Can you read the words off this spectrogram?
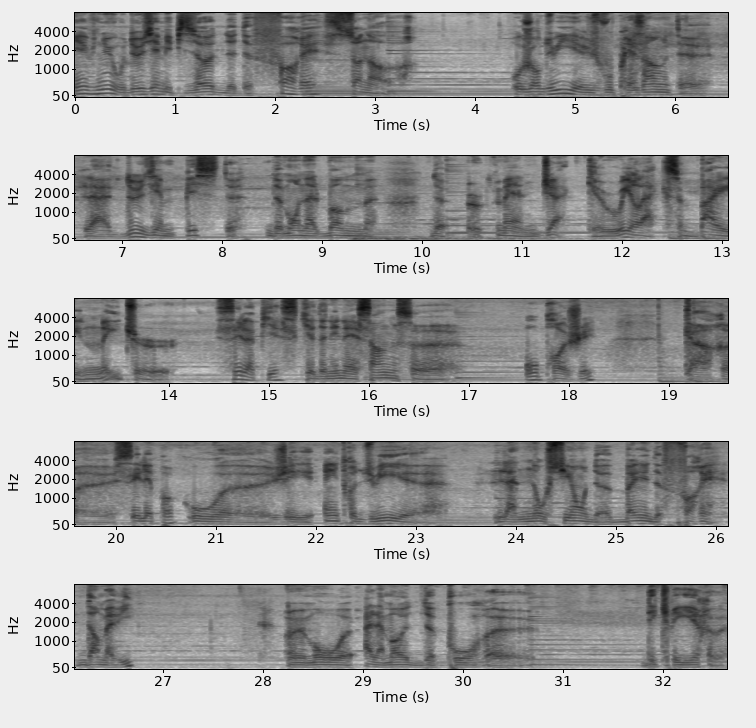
Bienvenue au deuxième épisode de Forêt sonore. Aujourd'hui, je vous présente euh, la deuxième piste de mon album de Earthman Jack, Relax by Nature. C'est la pièce qui a donné naissance euh, au projet, car euh, c'est l'époque où j'ai introduit la notion de bain de forêt dans ma vie un mot euh, à la mode pour euh, décrire euh,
